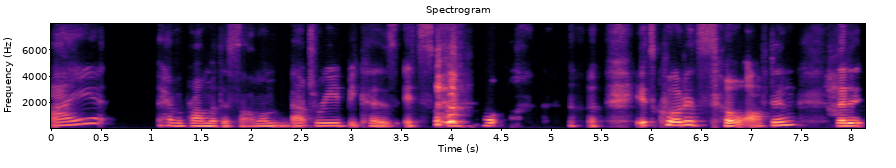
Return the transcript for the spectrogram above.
I have a problem with the psalm I'm about to read because it's it's quoted so often that it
